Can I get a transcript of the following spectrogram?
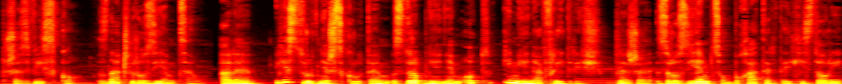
przezwisko, znaczy rozjemcę, ale jest również skrótem, zdrobnieniem od imienia Friedrich, tyle że z rozjemcą bohater tej historii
